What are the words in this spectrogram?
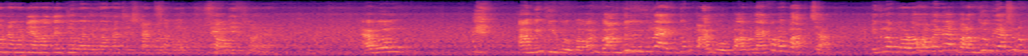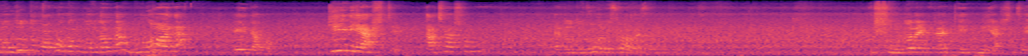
মোটামুটি আমাদের যোগাযোগ আমরা চেষ্টা করব maintain করার। এবং আমি কি বলব আমার বান্ধবীগুলো একদম পাগল পাগল এখনও বাচ্চা। এগুলো বড় হবে না বান্ধবী আসলে বন্ধুত্ব কখনো বললাম না বুড়ো হয় না। এই দেখো কি নিয়ে আসছে? কাছে আসুন। এত দূর হলে তো হবে সুন্দর একটা কেক নিয়ে আসছে।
